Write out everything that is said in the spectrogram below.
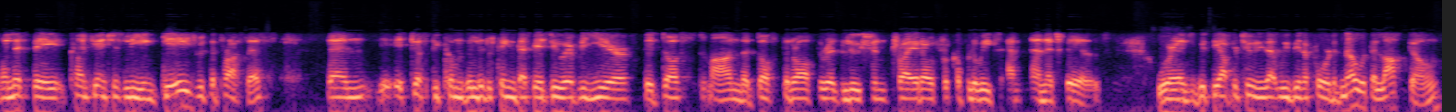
unless they conscientiously engage with the process, then it just becomes a little thing that they do every year. They dust on, they dust it off the resolution, try it out for a couple of weeks, and, and it fails. Whereas with the opportunity that we've been afforded now with the lockdown,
